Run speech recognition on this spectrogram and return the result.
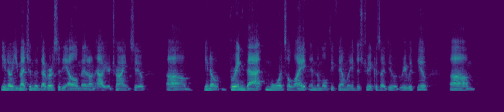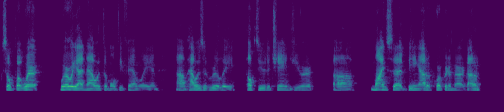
You know, you mentioned the diversity element on how you're trying to um, you know, bring that more to light in the multifamily industry? Because I do agree with you. Um, so, but where where are we at now with the multifamily, and um, how has it really helped you to change your uh, mindset being out of corporate America? I don't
